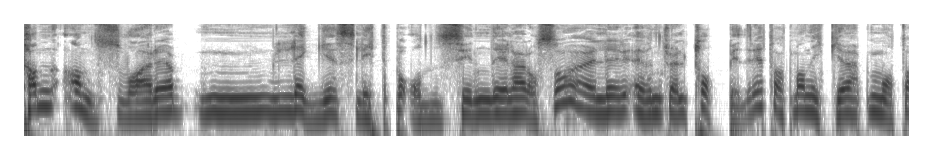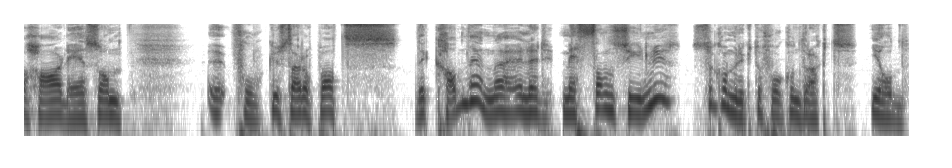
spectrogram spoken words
Kan ansvaret mm, legges litt på Odd sin del her også, eller eventuelt toppidrett? At man ikke på en måte har det som fokus der oppe at det kan hende, eller mest sannsynlig, så kommer du ikke til å få kontrakt i Odd.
